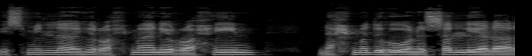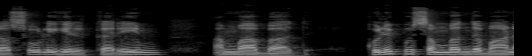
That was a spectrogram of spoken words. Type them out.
بسم الله الرحمن الرحيم நஹ்மதுஹு வனுசல்லி அலா ரசூலிஹில் கரீம் அம்மாபாத் குளிப்பு சம்பந்தமான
